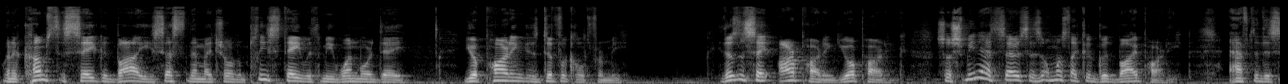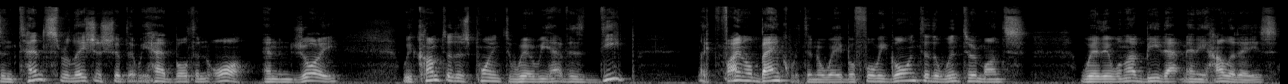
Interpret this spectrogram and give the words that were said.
When it comes to say goodbye, he says to them, My children, please stay with me one more day. Your parting is difficult for me. He doesn't say our parting, your parting. So Shmini Atzeres is almost like a goodbye party. After this intense relationship that we had both in awe and in joy, we come to this point where we have this deep, like final banquet in a way before we go into the winter months where there will not be that many holidays.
